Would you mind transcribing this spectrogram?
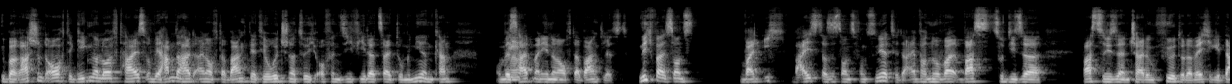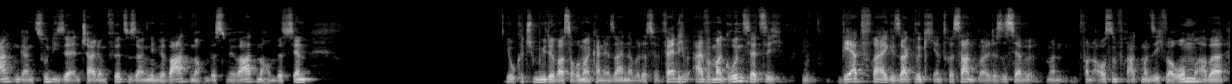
Überraschend auch, der Gegner läuft heiß und wir haben da halt einen auf der Bank, der theoretisch natürlich offensiv jederzeit dominieren kann und weshalb ja. man ihn dann auf der Bank lässt. Nicht, weil es sonst weil ich weiß, dass es sonst funktioniert hätte. Einfach nur, was zu dieser, was zu dieser Entscheidung führt oder welche Gedankengang zu dieser Entscheidung führt, zu sagen, nee, wir warten noch ein bisschen, wir warten noch ein bisschen. Jokic müde, was auch immer kann ja sein, aber das fände ich einfach mal grundsätzlich wertfrei gesagt wirklich interessant, weil das ist ja, man, von außen fragt man sich warum, aber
